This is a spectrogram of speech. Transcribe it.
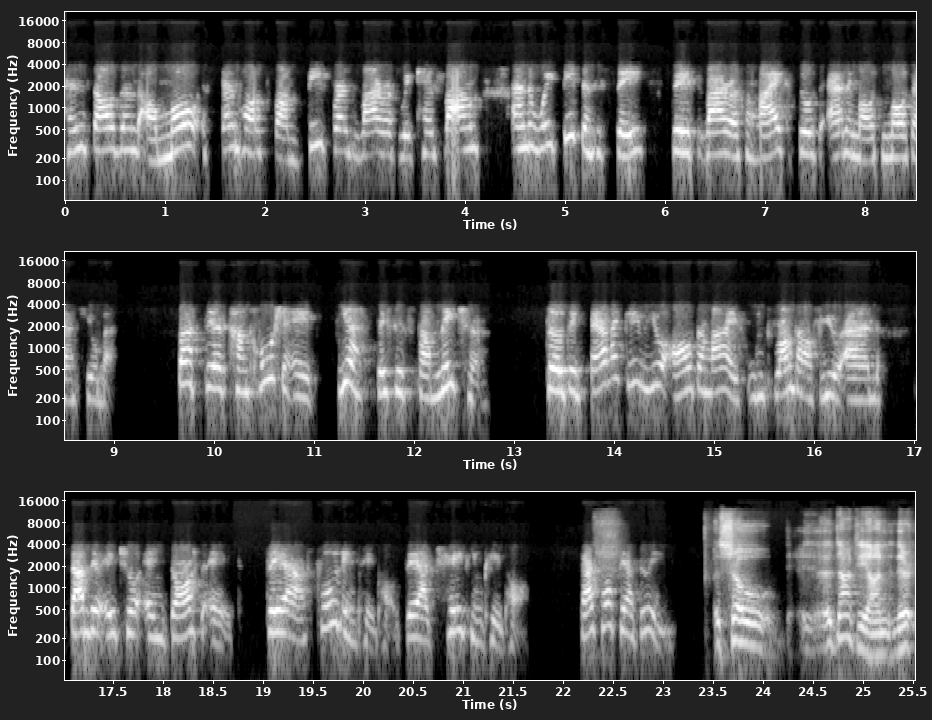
10,000 or more samples from different virus we can find, and we didn't see this virus like those animals more than humans. But their conclusion is, yes, this is from nature. So they barely give you all the lies in front of you and WHO endorse it. They are fooling people. They are cheating people. That's what they are doing. So, uh, Dr. Yan, there,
